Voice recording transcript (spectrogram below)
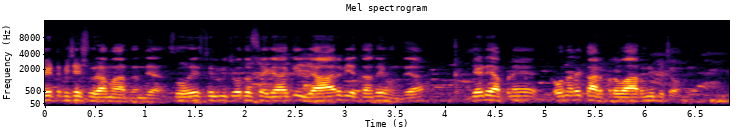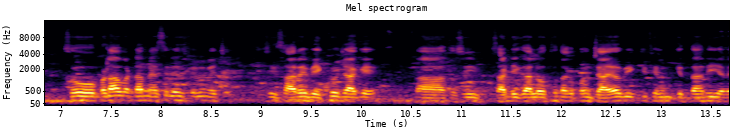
ਪਿੱਟ ਪਿੱਛੇ ਛੁਰਾ ਮਾਰ ਦਿੰਦੇ ਆ। ਸੋ ਇਸ ਫਿਲਮ 'ਚ ਉਹ ਦੱਸਿਆ ਗਿਆ ਕਿ ਯਾਰ ਵੀ ਇਦਾਂ ਦੇ ਹੁੰਦੇ ਆ, ਜਿਹੜੇ ਆਪਣੇ, ਉਹਨਾਂ ਦੇ ਘਰ ਪਰਿਵਾਰ ਨੂੰ ਬਚਾਉਂਦੇ। ਸੋ ਬੜਾ ਵੱਡਾ ਮੈਸੇਜ ਇਸ ਫਿਲਮ ਵਿੱਚ। ਤੁਸੀਂ ਸਾਰੇ ਵੇਖਿਓ ਜਾ ਕੇ, ਤਾਂ ਤੁਸੀਂ ਸਾਡੀ ਗੱਲ ਉੱਥੋਂ ਤੱਕ ਪਹੁੰਚਾਇਓ ਵੀ ਕਿ ਫਿਲਮ ਕਿੱਦਾਂ ਦੀ ਆ।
